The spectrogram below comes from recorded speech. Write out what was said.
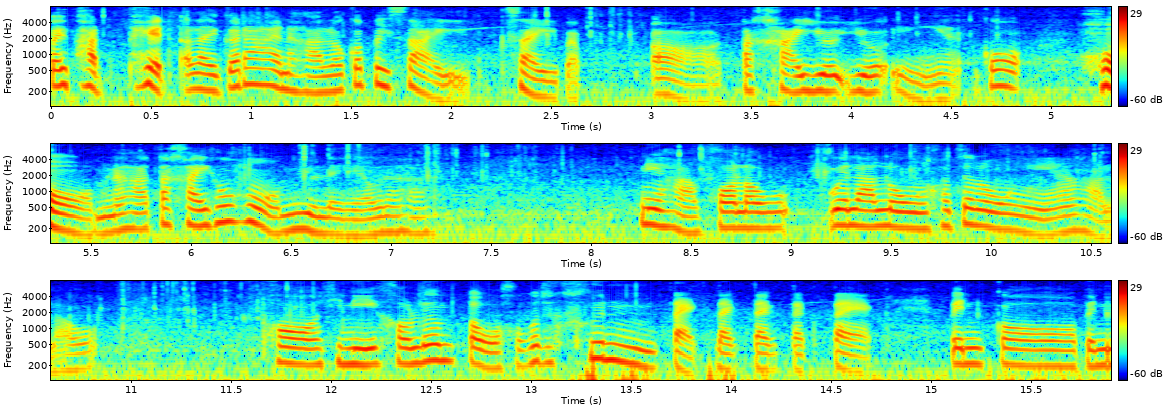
ไปผัดเผ็ดอะไรก็ได้นะคะ แล้วก็ไปใส่ใส่แบบตะไคร้เยอะๆอย่างเงี้ยก็หอมนะคะ ตะไคร้เขาหอมอยู่แล้วนะคะเนี่ยค่ะ พอเราเวลาลงเขาจะลงอย่างเงี้ยค่ะ แล้วพอทีนี้เขาเริ่มโตเขาก็จะขึ้นแตกแตกแตกแตกแตกเป็นกอเป็น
